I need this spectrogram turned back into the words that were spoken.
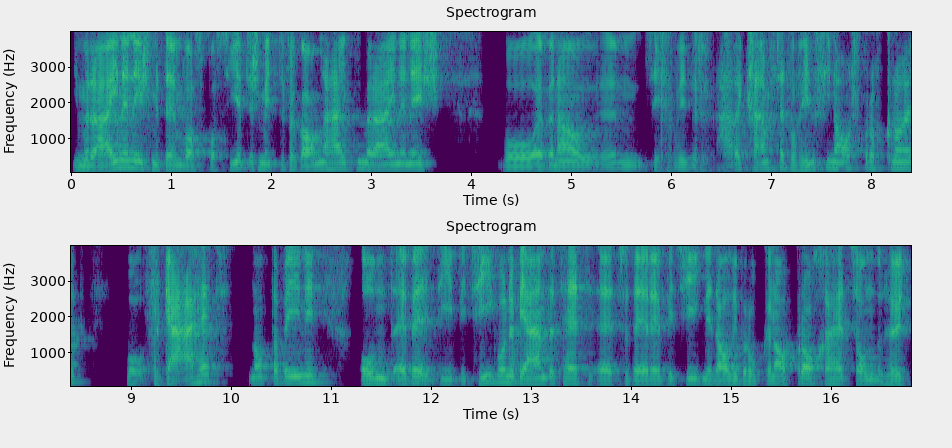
im Reinen ist mit dem, was passiert ist, mit der Vergangenheit im Reinen ist, wo eben auch ähm, sich wieder hergekämpft hat, wo Hilfe in Anspruch genommen hat, wo vergeben hat notabene. Und eben die Beziehung, die er beendet hat, äh, zu dieser Beziehung nicht alle Brücken abgebrochen hat, sondern heute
